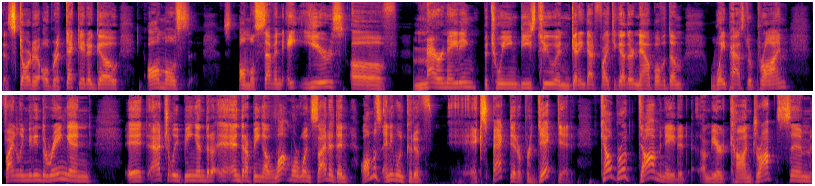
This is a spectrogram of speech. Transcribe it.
that started over a decade ago almost almost 7 8 years of marinating between these two and getting that fight together. Now both of them way past their prime. Finally meeting the ring and it actually being ended ended up being a lot more one-sided than almost anyone could have expected or predicted. Kell Brook dominated Amir Khan, drops him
